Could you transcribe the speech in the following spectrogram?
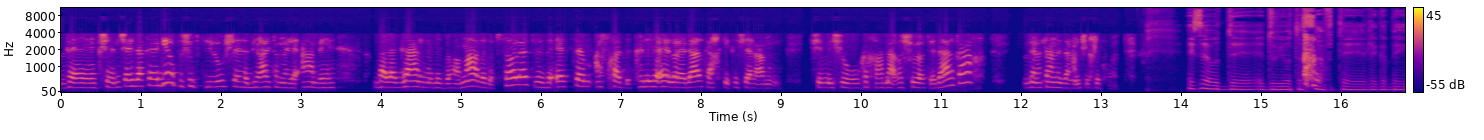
וכשאנשי זק"א הגיעו, פשוט גילו שהדירה הייתה מלאה בבלאגן ובזוהמה ובפסולת, ובעצם אף אחד כנראה לא ידע על כך, כי קשה להאמין שמישהו ככה מהרשויות ידע על כך, ונתן לזה להמשיך לקרות. איזה עוד עדויות אספת לגבי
